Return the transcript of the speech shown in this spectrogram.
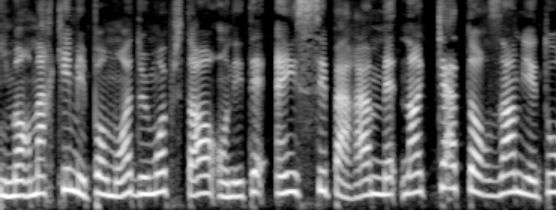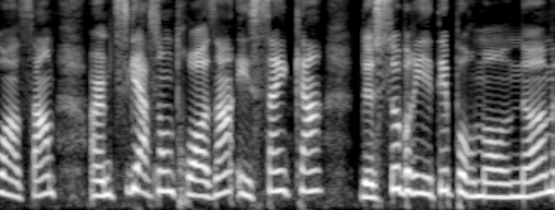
Il m'a remarqué, mais pas moi. Deux mois plus tard, on était inséparables. Maintenant, 14 ans bientôt ensemble. Un petit garçon de 3 ans et 5 ans de sobriété pour mon homme.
